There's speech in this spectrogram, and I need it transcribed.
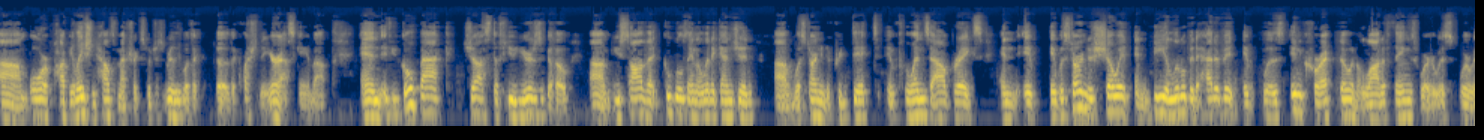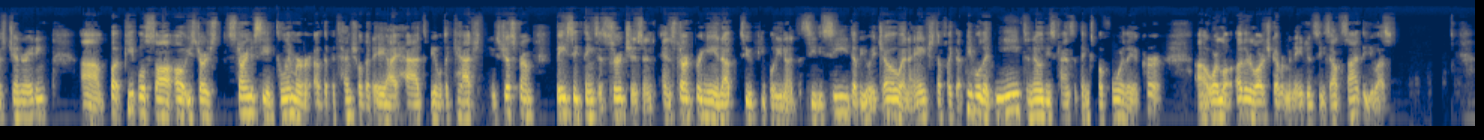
um, or population health metrics, which is really what the, the, the, question that you're asking about. And if you go back just a few years ago, um, you saw that Google's analytic engine uh, was starting to predict influenza outbreaks, and it, it was starting to show it and be a little bit ahead of it. It was incorrect though in a lot of things where it was where it was generating, um, but people saw oh you started starting to see a glimmer of the potential that AI had to be able to catch things just from basic things as searches and and start bringing it up to people you know at the CDC, WHO, NIH, stuff like that. People that need to know these kinds of things before they occur, uh, or lo- other large government agencies outside the U.S.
